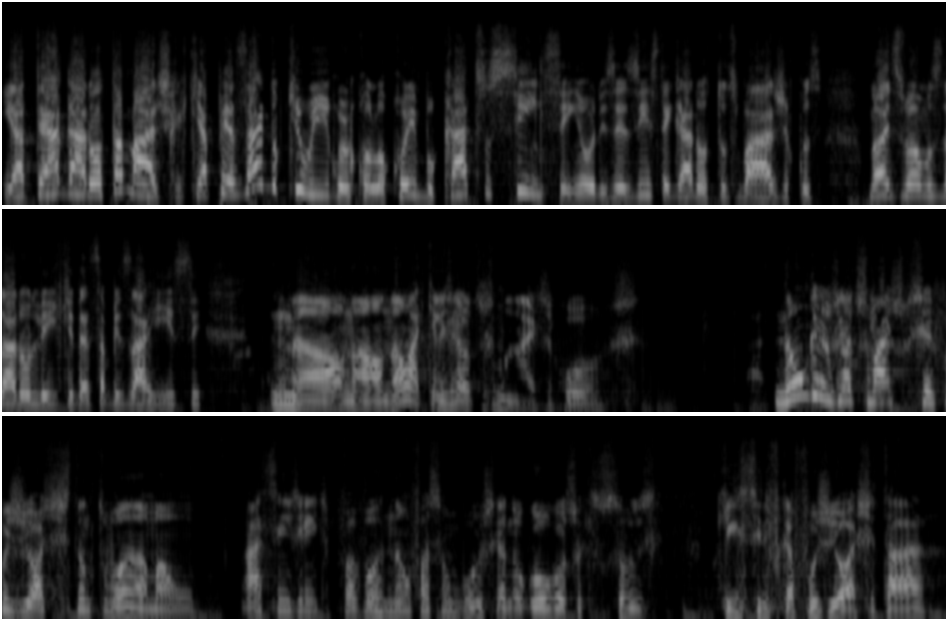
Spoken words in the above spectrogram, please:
E até a garota mágica, que apesar do que o Igor colocou em Bukatsu, sim, senhores, existem garotos mágicos. Nós vamos dar o link dessa bizarrice. Não, não, não aqueles garotos mágicos. Não aqueles garotos mágicos que os Fujioshis tanto amam. Assim, gente, por favor, não façam busca no Google sobre o que significa Fujiyoshi, tá?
